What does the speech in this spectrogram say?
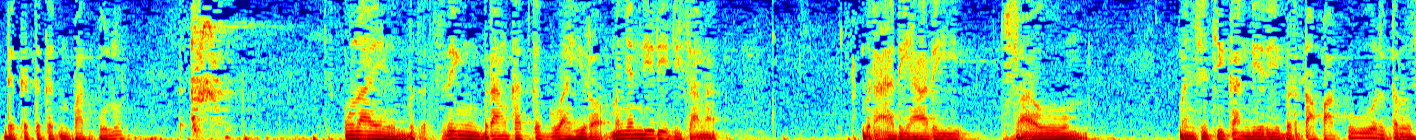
Dekat-dekat 40 mulai sering berangkat ke Gua Hiro, menyendiri di sana. Berhari-hari saum, mensucikan diri, bertafakur terus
